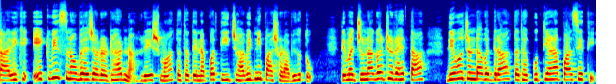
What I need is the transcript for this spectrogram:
તારીખ એકવીસ નવ બે હજાર અઢારના રેશમાં તથા તેના પતિ જાવીદની પાછળ આવ્યો હતો. તેમજ જૂનાગઢ રહેતા દેવો ચુંડાવદ્રા તથા કુતિયાણા પાસેથી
